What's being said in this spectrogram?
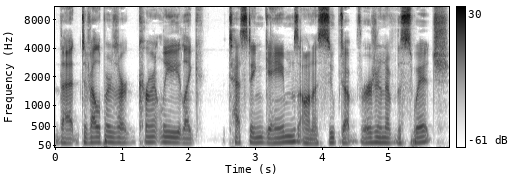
that developers are currently like testing games on a souped up version of the Switch.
